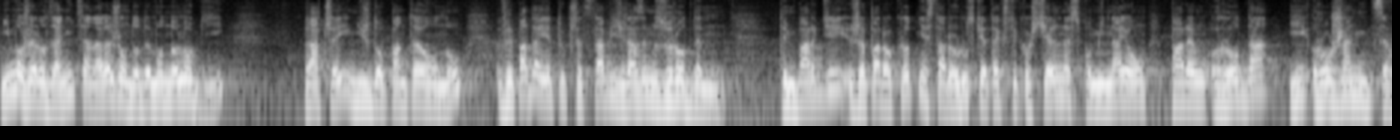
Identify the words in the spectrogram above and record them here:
Mimo, że rodzanice należą do demonologii raczej niż do panteonu, wypada je tu przedstawić razem z rodem. Tym bardziej, że parokrotnie staroruskie teksty kościelne wspominają parę roda i rożanicę.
